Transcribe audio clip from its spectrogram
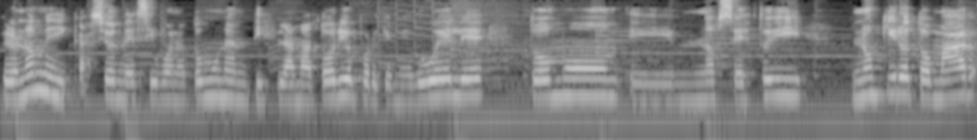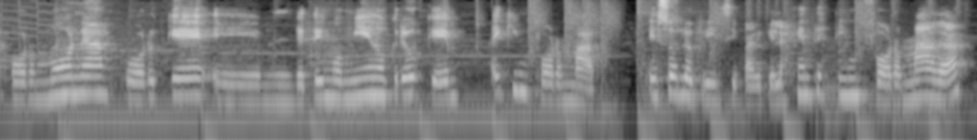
pero no medicación de decir, bueno, tomo un antiinflamatorio porque me duele, tomo, eh, no sé, estoy no quiero tomar hormonas porque eh, le tengo miedo, creo que hay que informar. Eso es lo principal, que la gente esté informada,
